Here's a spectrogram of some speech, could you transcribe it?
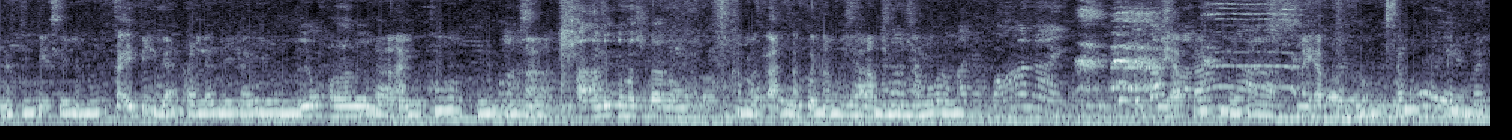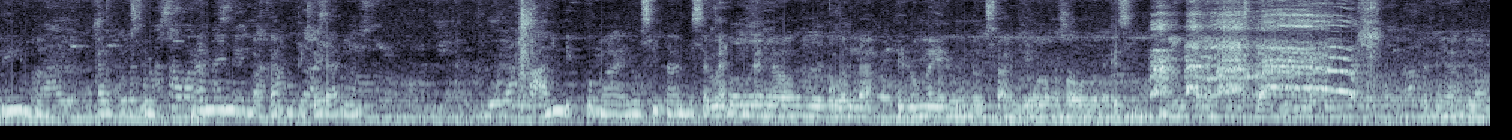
natingi sila mga kaibigan pala nila yung Yung pangalan mga ano ko, yung mga Ah, andito na sila nung ano. kamag-anak ko na mayaman na ngayon. May apartment na, may apartment sa lima-lima. Tapos eh, nanay may bakante kaya lang hindi pumayag. Sinabi sa kanila na wala, pero mayroon daw sabi. Kasi minsan sabi nila, kaya lang,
